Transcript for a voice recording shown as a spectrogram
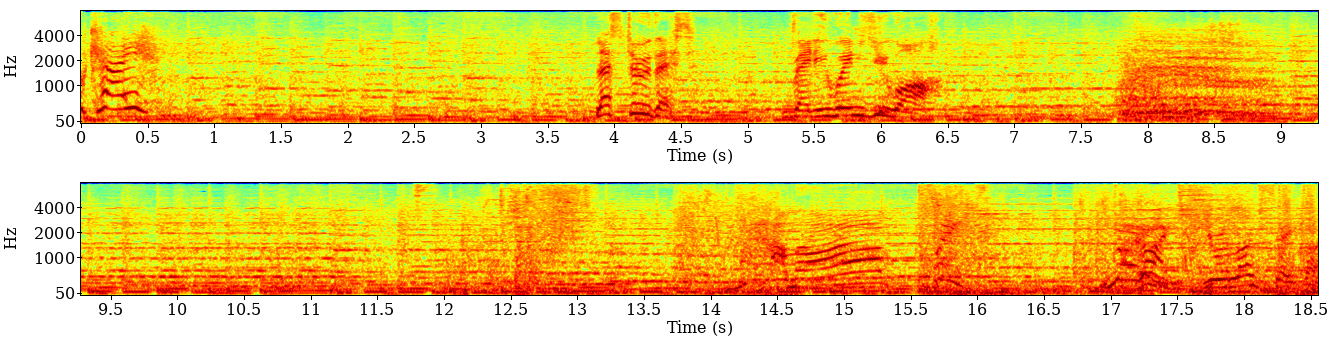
okay. Let's do this! Ready when you are! Hammer! Beat! Right, you're a lifesaver.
